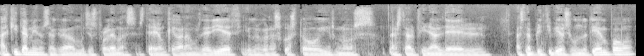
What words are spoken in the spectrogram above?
Aquí también nos ha creado muchos problemas. Este año, aunque ganamos de 10, yo creo que nos costó irnos hasta el final del, hasta el principio del segundo tiempo.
